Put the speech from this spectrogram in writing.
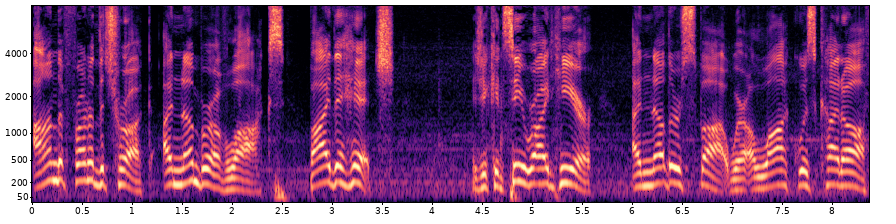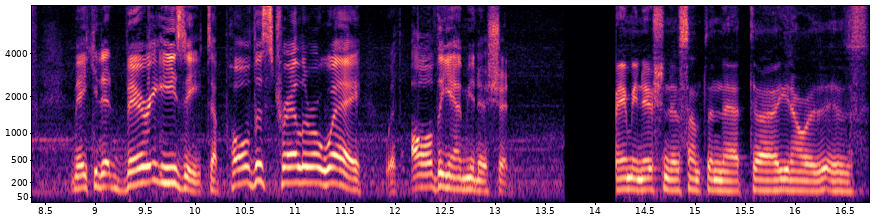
On the front of the truck, a number of locks by the hitch. As you can see right here, another spot where a lock was cut off, making it very easy to pull this trailer away with all the ammunition. Ammunition is something that, uh, you know, is,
